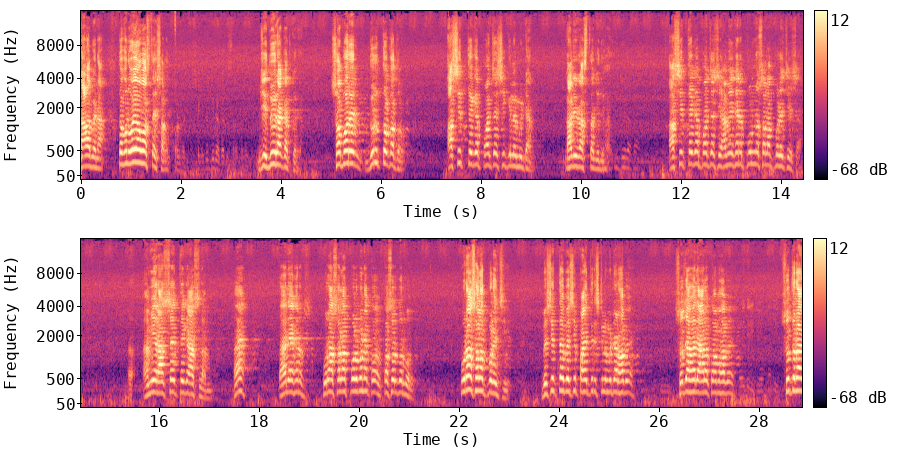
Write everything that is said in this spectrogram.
দাঁড়াবে না। তখন ওই অবস্থায় সালাত করবেন জি, দুই রাকাত করে। সফরের দূরত্ব কত? আশির থেকে পঁচাশি কিলোমিটার। গাড়ির রাস্তা যদি হয়। আশির থেকে পঁচাশি, আমি এখানে পূর্ণ সলাপ পড়েছি এসা। আমি রাজশাহীর থেকে আসলাম হ্যাঁ? তাহলে এখন পুরা সলাপ পড়ব না কসর করব? পুরা সলাপ পড়েছি। বেশির থেকে বেশি পঁয়ত্রিশ কিলোমিটার হবে, সোজা হলে আরও কম হবে। সুতরাং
